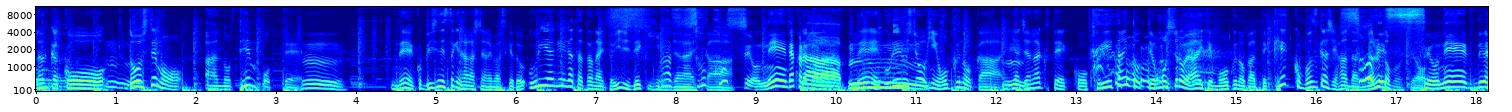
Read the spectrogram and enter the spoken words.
なんかこう、うんどうしてもあの店舗ってうんねこうビジネス的な話になりますけど売り上げが立たないと維持できひんじゃないですか。まあ、そこっすよね。だかだらからね、うん。売れる商品を置くのか、うん。いやじゃなくてこうクリエイターにとって面白いアイテムを置くのかって結構難しい判断になると思うんですよ。そうですよね。で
